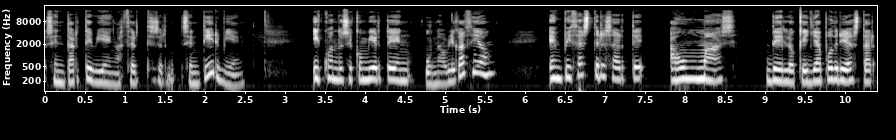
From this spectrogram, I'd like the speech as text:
sentarte bien, hacerte sentir bien. Y cuando se convierte en una obligación, empieza a estresarte aún más de lo que ya podría estar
